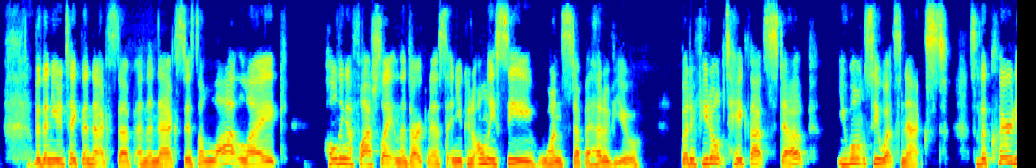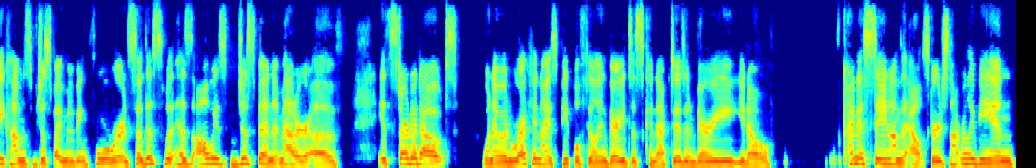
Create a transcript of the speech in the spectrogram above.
but then you take the next step and the next. It's a lot like holding a flashlight in the darkness and you can only see one step ahead of you. But if you don't take that step, you won't see what's next. So the clarity comes just by moving forward. So this has always just been a matter of it started out when I would recognize people feeling very disconnected and very, you know, kind of staying on the outskirts, not really being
